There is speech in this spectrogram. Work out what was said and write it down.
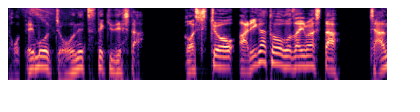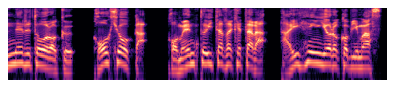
とても情熱的でした。ご視聴ありがとうございました。チャンネル登録高評価コメントいただけたら大変喜びます。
